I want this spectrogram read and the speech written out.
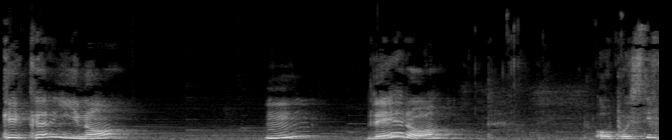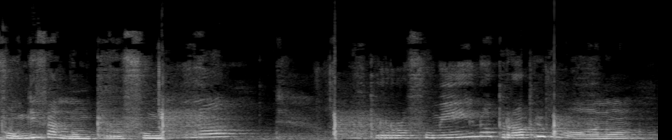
Che carino! Mm? Vero? Oh, questi funghi fanno un profumino, un profumino proprio buono.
